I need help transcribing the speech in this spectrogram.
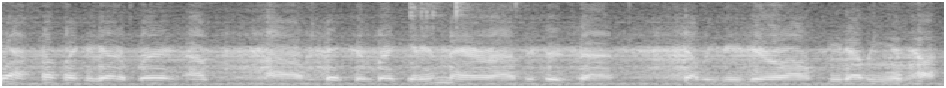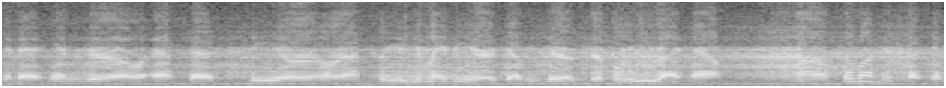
Yeah, sounds like you got a break, uh, uh, fixer breaking in there. Uh, this is uh, WB0LCW talking to N0SSC, or, or actually you maybe you're W0EE right now. Uh, hold on just a second,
